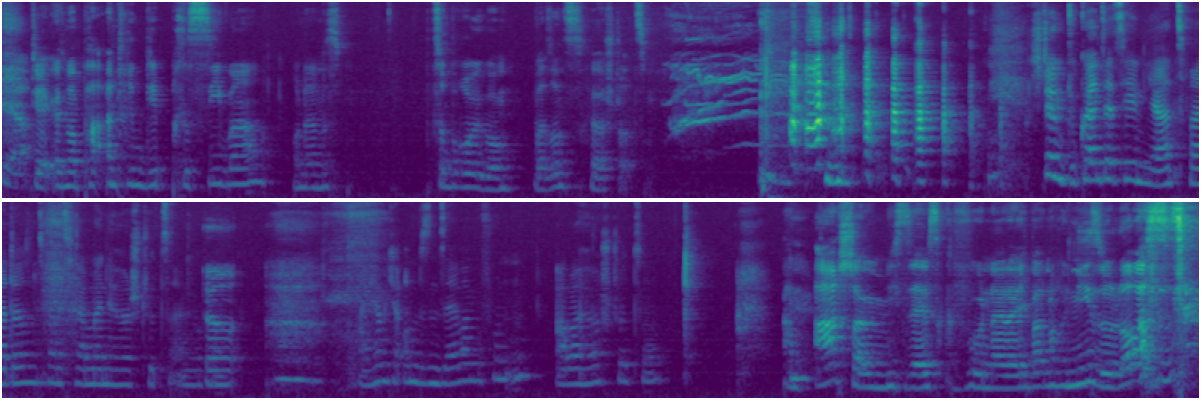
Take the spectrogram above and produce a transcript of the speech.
Ja. Direkt erstmal ein paar Antidepressiva und dann ist zur Beruhigung, weil sonst Hörsturz. Stimmt, du kannst erzählen, ja, 2020 haben meine Hörstürze angefangen. Ja. Ich habe mich auch ein bisschen selber gefunden, aber Hörstürze. Am Arsch habe ich mich selbst gefunden, Alter. Ich war noch nie so lost.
